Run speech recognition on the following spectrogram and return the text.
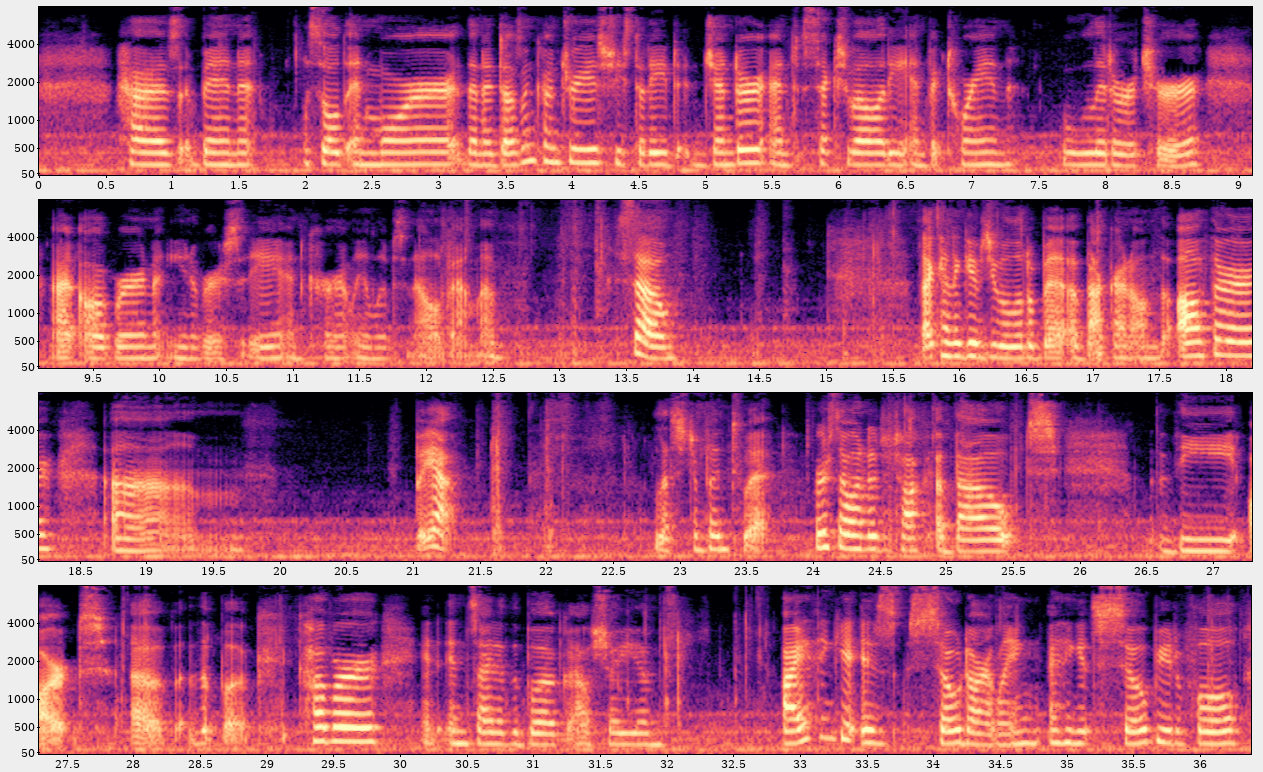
has been sold in more than a dozen countries. She studied gender and sexuality in Victorian literature at Auburn University and currently lives in Alabama. So that kind of gives you a little bit of background on the author. Um, but yeah, let's jump into it. First, I wanted to talk about the art of the book cover and inside of the book. I'll show you. I think it is so darling. I think it's so beautiful.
